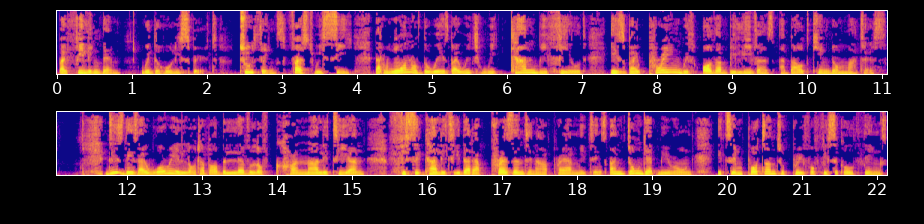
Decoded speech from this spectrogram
by filling them with the Holy Spirit two things. First, we see that one of the ways by which we can be filled is by praying with other believers about kingdom matters. These days, I worry a lot about the level of carnality and physicality that are present in our prayer meetings. And don't get me wrong, it's important to pray for physical things.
